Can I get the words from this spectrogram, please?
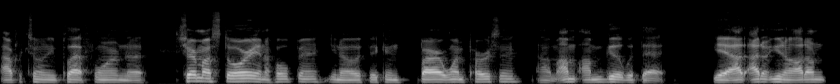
opportunity platform to share my story and hoping, you know, if it can inspire one person, um, I'm I'm good with that. Yeah, I, I, don't, you know, I don't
